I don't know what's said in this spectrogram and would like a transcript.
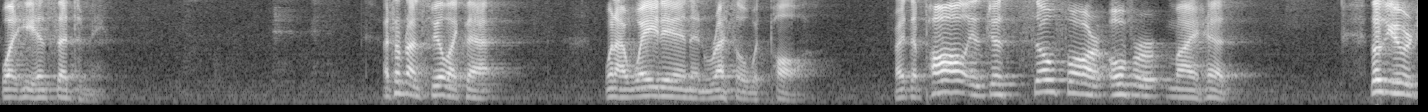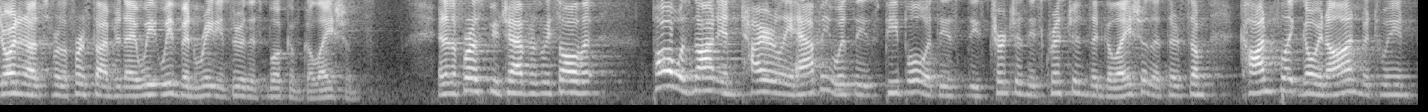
what he has said to me. I sometimes feel like that when I wade in and wrestle with Paul. Right? That Paul is just so far over my head. Those of you who are joining us for the first time today, we, we've been reading through this book of Galatians. And in the first few chapters, we saw that Paul was not entirely happy with these people, with these, these churches, these Christians in Galatia, that there's some conflict going on between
